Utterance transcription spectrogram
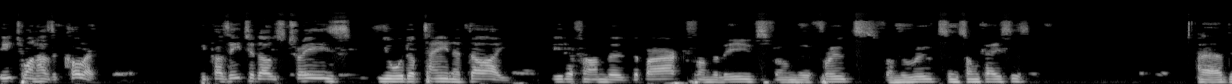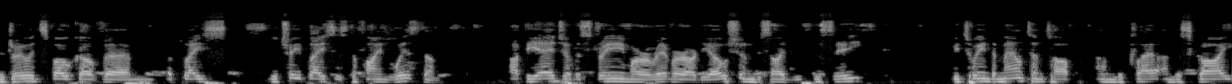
Each one has a colour. Because each of those trees, you would obtain a dye, either from the, the bark, from the leaves, from the fruits, from the roots in some cases. Uh, the Druid spoke of um, a place, the three places to find wisdom at the edge of a stream or a river or the ocean beside the sea, between the mountain top and the cloud and the sky.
